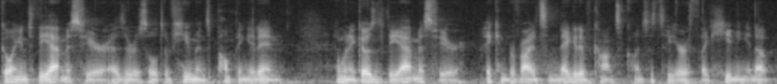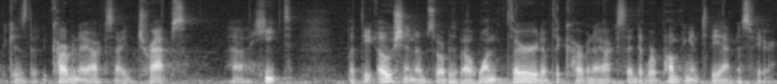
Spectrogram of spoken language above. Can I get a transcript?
going into the atmosphere as a result of humans pumping it in. And when it goes into the atmosphere, it can provide some negative consequences to the Earth, like heating it up, because the carbon dioxide traps uh, heat, but the ocean absorbs about one-third of the carbon dioxide that we're pumping into the atmosphere.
